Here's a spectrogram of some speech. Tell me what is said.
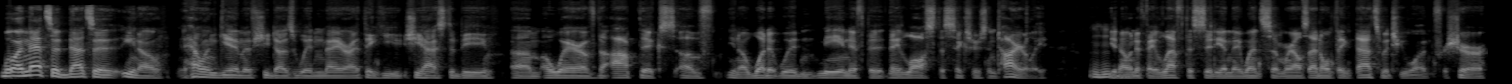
Well, and that's a that's a you know Helen Gym if she does win mayor, I think he, she has to be um, aware of the optics of you know what it would mean if the, they lost the Sixers entirely, Mhm. you know, and if they left the city and they went somewhere else. I don't think that's what you want for sure.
